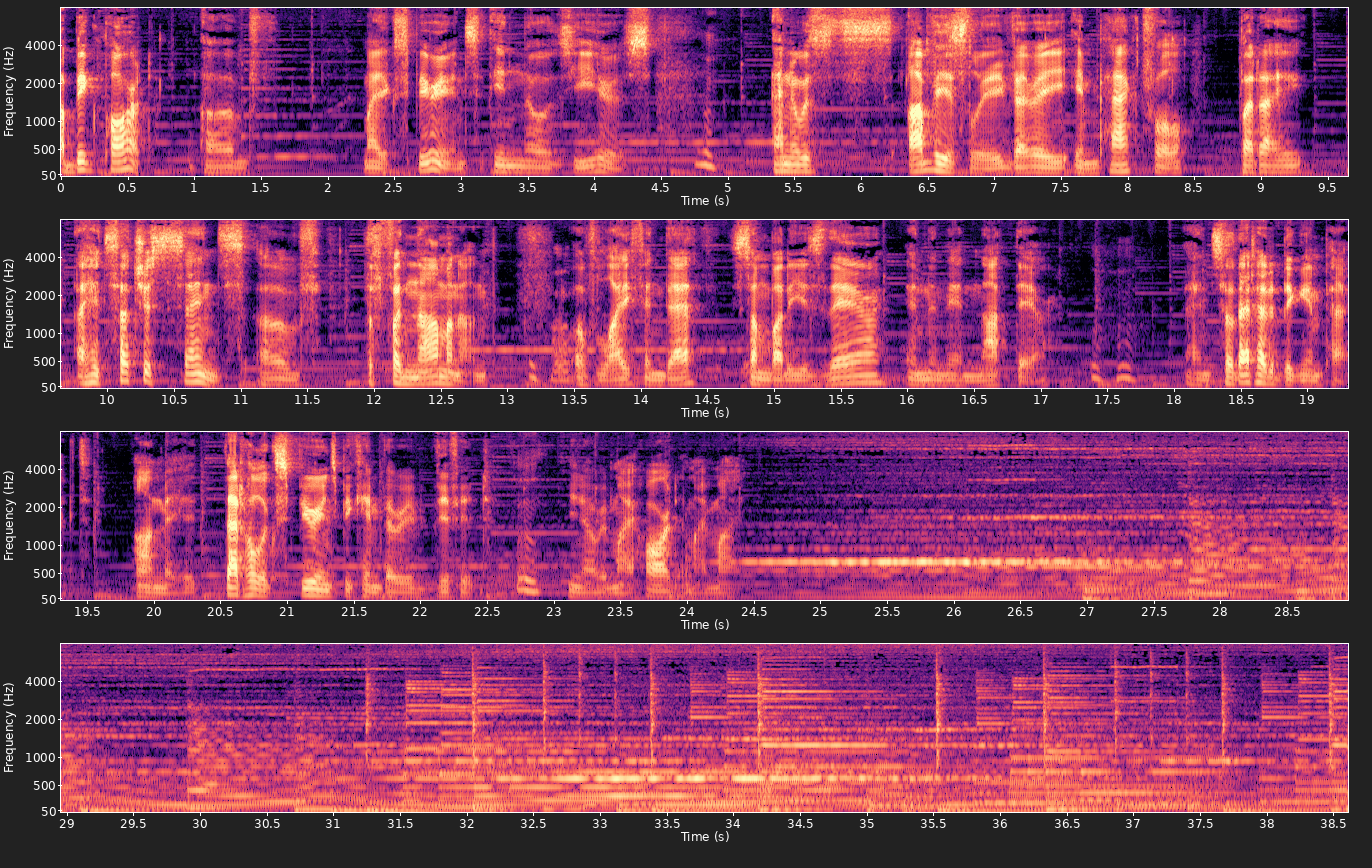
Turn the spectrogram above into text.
a big part of my experience in those years. Mm. And it was obviously very impactful, but I I had such a sense of the phenomenon mm-hmm. of life and death. Somebody is there and then they're not there. Mm-hmm. And so that had a big impact on me. That whole experience became very vivid, mm. you know, in my heart and my mind.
